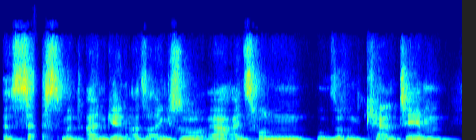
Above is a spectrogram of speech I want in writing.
Assessment eingehen, also eigentlich so ja, eins von unseren Kernthemen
